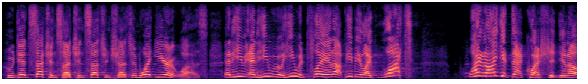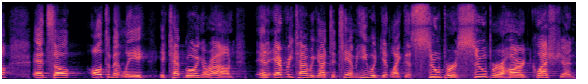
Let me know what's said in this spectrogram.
who did such and such and such and such and what year it was. And he, and he, he would play it up. He'd be like, What? Why did I get that question? You know? And so ultimately, it kept going around and every time we got to Tim, he would get like this super, super hard question,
